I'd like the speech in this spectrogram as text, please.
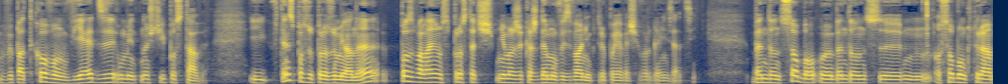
wypadkową wiedzy, umiejętności i postawy. I w ten sposób rozumiane pozwalają sprostać niemalże każdemu wyzwaniu, które pojawia się w organizacji. Będąc, sobą, będąc osobą, która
